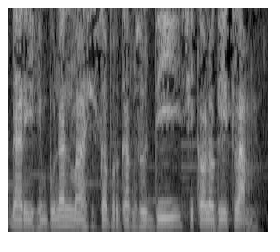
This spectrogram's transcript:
dari Himpunan Mahasiswa Program Studi Psikologi Islam.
